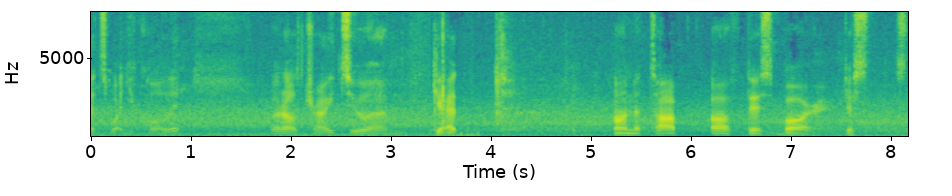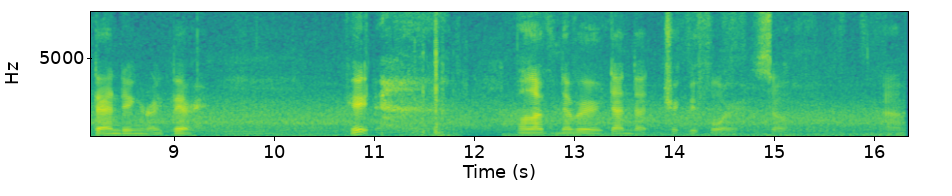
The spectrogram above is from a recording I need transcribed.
that's what you call it. But I'll try to um, get on the top of this bar, just standing right there. Okay. Well, I've never done that trick before, so um,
